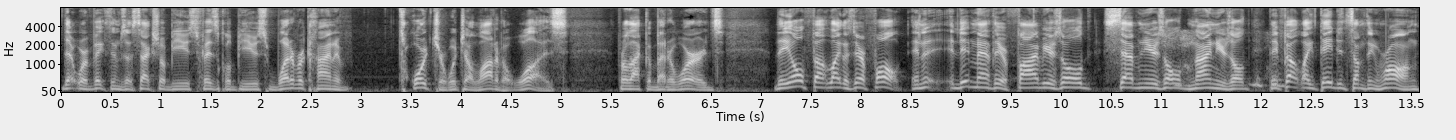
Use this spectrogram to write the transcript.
that were victims of sexual abuse, physical abuse, whatever kind of torture, which a lot of it was, for lack of better words they all felt like it was their fault. And it, it, didn't matter if they were five years old, seven years old, nine years old. They felt like they did something wrong.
